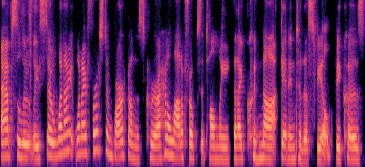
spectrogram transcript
Absolutely. So when I when I first embarked on this career, I had a lot of folks that told me that I could not get into this field because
